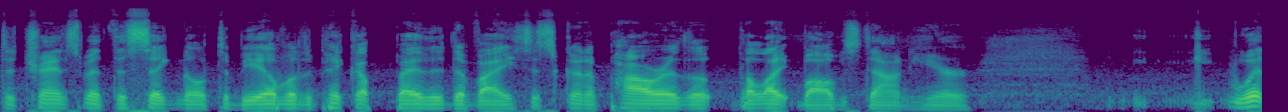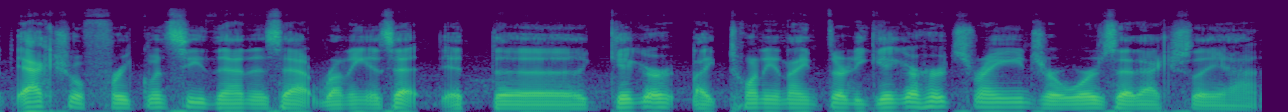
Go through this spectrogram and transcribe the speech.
to transmit the signal to be able to pick up by the device. It's going to power the, the light bulbs down here. What actual frequency then is that running? Is that at the giga like 2930 gigahertz range, or where's that actually at?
